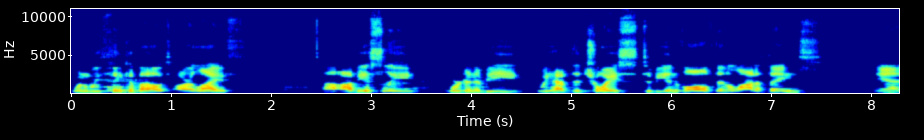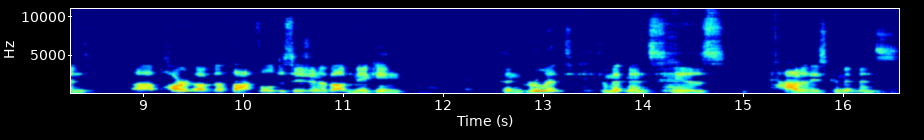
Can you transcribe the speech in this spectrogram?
when we think about our life. Uh, obviously, we're going to be, we have the choice to be involved in a lot of things. And uh, part of the thoughtful decision about making congruent commitments is how do these commitments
